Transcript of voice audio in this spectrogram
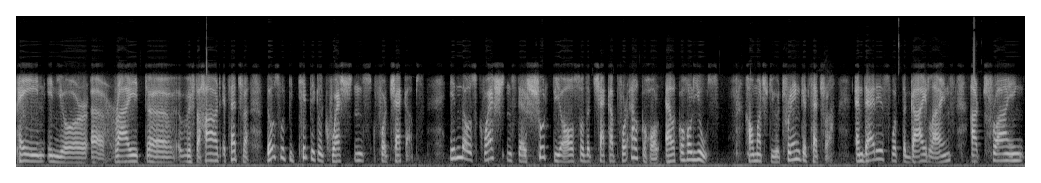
pain in your uh, right uh, with the heart, etc.? Those would be typical questions for checkups. In those questions, there should be also the checkup for alcohol, alcohol use. How much do you drink, etc. And that is what the guidelines are trying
